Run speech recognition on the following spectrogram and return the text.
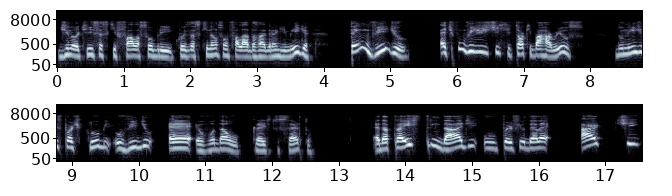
de notícias que fala sobre coisas que não são faladas na grande mídia. Tem um vídeo, é tipo um vídeo de TikTok barra Reels, do Ninja Sport Clube. O vídeo é, eu vou dar o crédito certo, é da Thaís Trindade, o perfil dela é Arte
